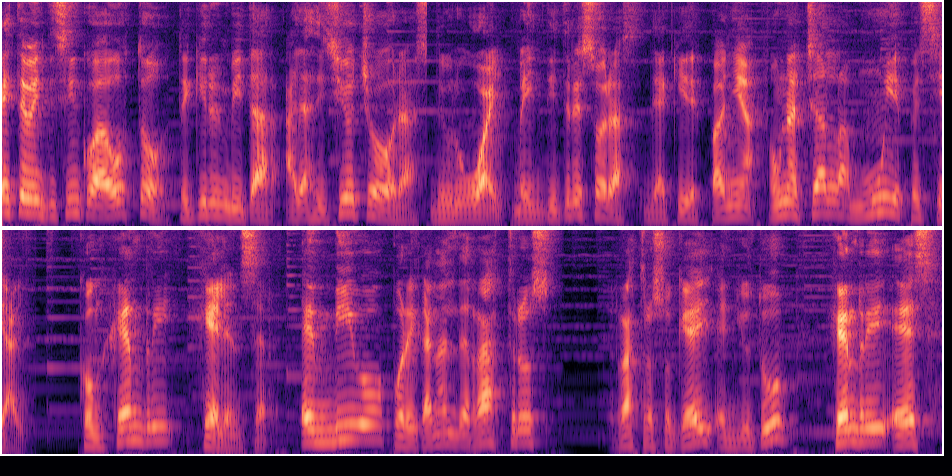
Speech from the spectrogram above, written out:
Este 25 de agosto te quiero invitar a las 18 horas de Uruguay, 23 horas de aquí de España, a una charla muy especial con Henry Hellenser, en vivo por el canal de Rastros, Rastros OK en YouTube. Henry es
